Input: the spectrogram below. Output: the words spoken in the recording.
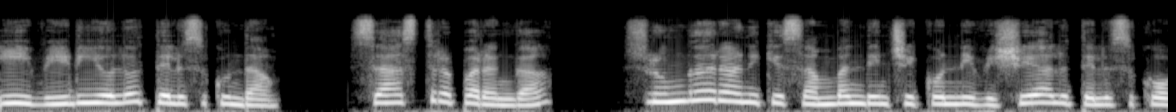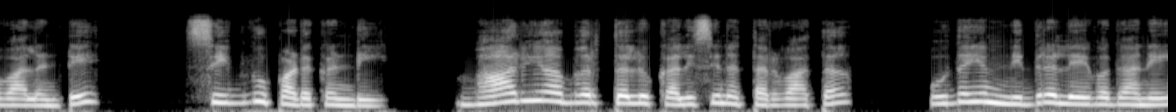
ఈ వీడియోలో తెలుసుకుందాం. శాస్త్రపరంగా శృంగారానికి సంబంధించి కొన్ని విషయాలు తెలుసుకోవాలంటే సిగ్గుపడకండి. భార్యాభర్తలు కలిసిన తర్వాత ఉదయం నిద్రలేవగానే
